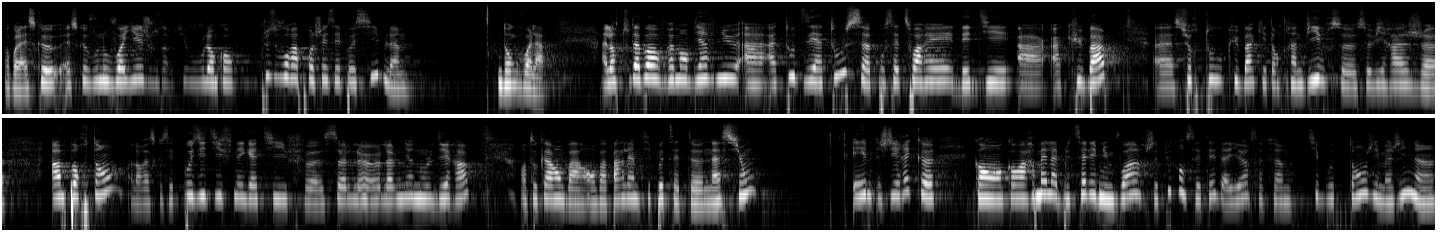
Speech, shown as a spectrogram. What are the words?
Donc voilà, est-ce que, est-ce que vous nous voyez? Si vous voulez encore plus vous rapprocher, c'est possible. Donc voilà. Alors tout d'abord, vraiment bienvenue à, toutes et à tous pour cette soirée dédiée à, Cuba, euh, surtout Cuba qui est en train de vivre ce, virage euh, important. Alors est-ce que c'est positif, négatif? Euh, Seul l'avenir nous le dira. En tout cas, on va, on va parler un petit peu de cette nation. Et je dirais que quand, quand Armel Ablutzel est venu me voir, je ne sais plus quand c'était d'ailleurs, ça fait un petit bout de temps, j'imagine.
